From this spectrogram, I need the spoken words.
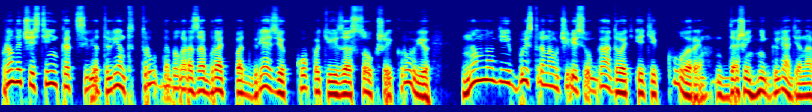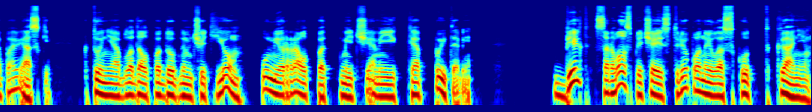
Правда, частенько цвет лент трудно было разобрать под грязью, копотью и засохшей кровью, но многие быстро научились угадывать эти колоры, даже не глядя на повязки. Кто не обладал подобным чутьем, умирал под мечами и копытами. Бельт сорвал с плеча истрепанный лоскут ткани.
